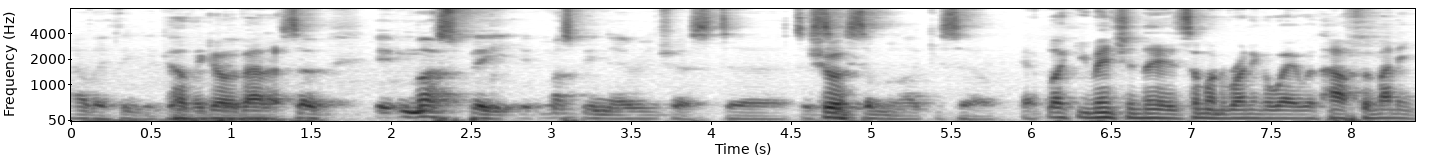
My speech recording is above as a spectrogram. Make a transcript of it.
how they think they How they go about it. So it must be it must be in their interest uh, to Sure. see someone like yourself. Yeah, like you mentioned, there's someone running away with half the money.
